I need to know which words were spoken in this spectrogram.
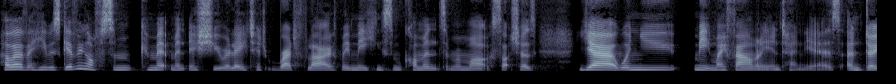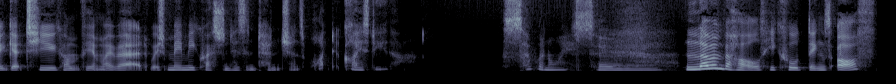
However, he was giving off some commitment issue related red flags by making some comments and remarks such as, Yeah, when you meet my family in 10 years and don't get too comfy in my bed, which made me question his intentions. Why do guys do that? So annoying. So annoying. Lo and behold, he called things off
